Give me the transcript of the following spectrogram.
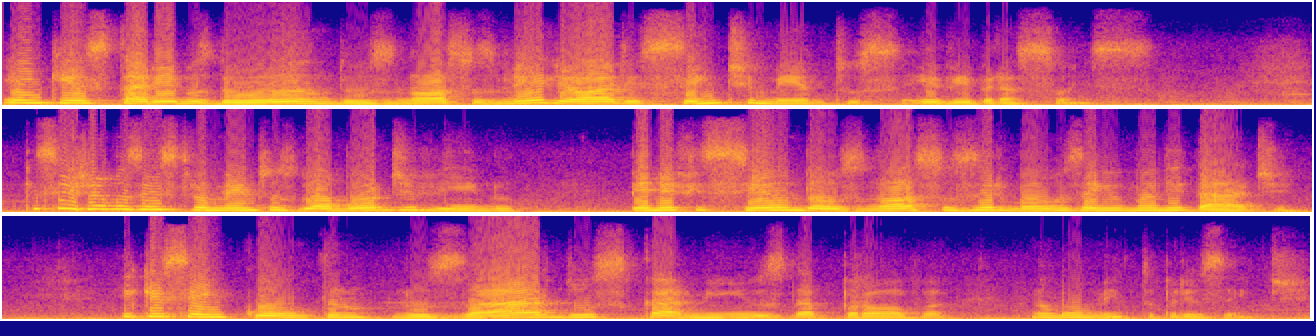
em que estaremos doando os nossos melhores sentimentos e vibrações. Que sejamos instrumentos do amor divino, beneficiando aos nossos irmãos em humanidade e que se encontram nos árduos caminhos da prova no momento presente.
